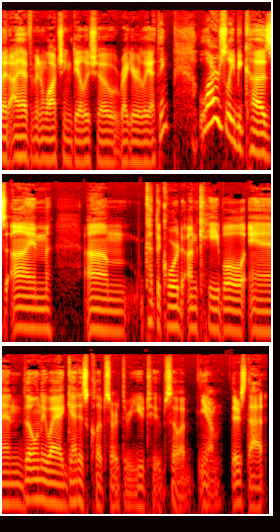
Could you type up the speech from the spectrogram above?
But I haven't been watching Daily Show regularly. I think largely because I'm um, cut the cord on cable, and the only way I get his clips are through YouTube. So, uh, you know, there's that.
